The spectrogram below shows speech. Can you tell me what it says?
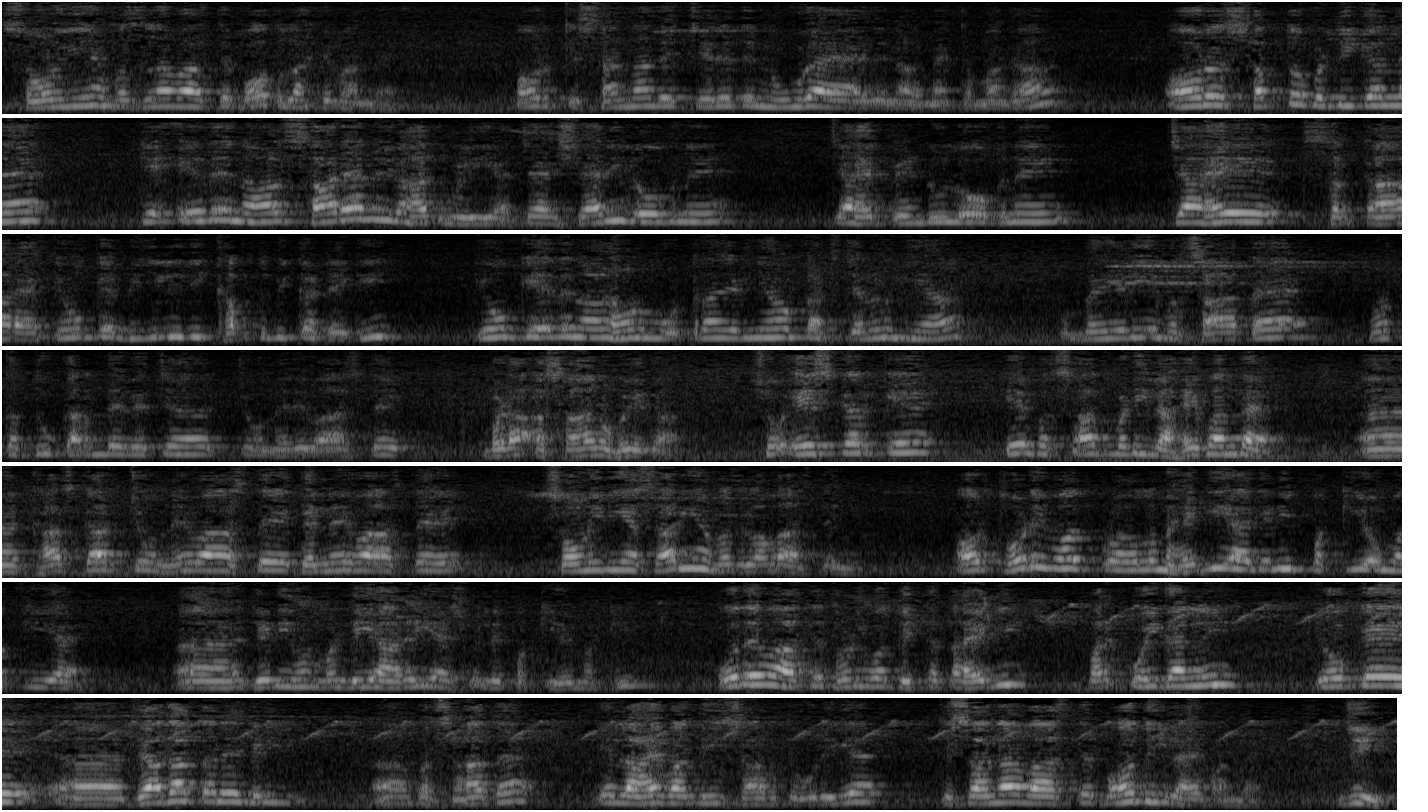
ਸੌਣ ਦੀਆਂ ਫਸਲਾਂ ਵਾਸਤੇ ਬਹੁਤ ਲਾਹੇਵੰਦ ਹੈ। ਔਰ ਕਿਸਾਨਾਂ ਦੇ ਚਿਹਰੇ ਤੇ ਨੂਰ ਆਇਆ ਇਹਦੇ ਨਾਲ ਮੈਂ ਕਹਾਂਗਾ। ਔਰ ਸਭ ਤੋਂ ਵੱਡੀ ਗੱਲ ਹੈ ਕਿ ਇਹਦੇ ਨਾਲ ਸਾਰਿਆਂ ਨੂੰ ਹੀ ਰਾਹਤ ਮਿਲੀ ਹੈ ਚਾਹੇ ਸ਼ਹਿਰੀ ਲੋਕ ਨੇ, ਚਾਹੇ ਪਿੰਡੂ ਲੋਕ ਨੇ, ਚਾਹੇ ਸਰਕਾਰ ਹੈ, ਕਿਉਂਕਿ ਬਿਜਲੀ ਦੀ ਖਪਤ ਵੀ ਘਟੇਗੀ, ਕਿਉਂਕਿ ਇਹਦੇ ਨਾਲ ਹੁਣ ਮੋਟਰਾਂ ਜਿਹੜੀਆਂ ਉਹ ਘੱਟ ਚੱਲਣਗੀਆਂ। ਜਿਹੜੀ ਬਰਸਾਤ ਹੈ, ਹੁਣ ਕੱਦੂ ਕਰਨ ਦੇ ਵਿੱਚ ਝੋਨੇ ਦੇ ਵਾਸਤੇ ਬੜਾ ਆਸਾਨ ਹੋਏਗਾ। ਸੋ ਇਸ ਕਰਕੇ ਇਹ ਬਰਸਾਤ ਬੜੀ ਲਾਹੇਵੰਦ ਹੈ। ਖਾਸ ਕਰ ਝੋਨੇ ਵਾਸਤੇ, ਗੰਨੇ ਵਾਸਤੇ, ਸੌਣੀ ਦੀਆਂ ਸਾਰੀਆਂ ਫਸਲਾਂ ਵਾਸਤੇ ਔਰ ਥੋੜੀ ਬਹੁਤ ਪ੍ਰੋਬਲਮ ਹੈਗੀ ਆ, ਜਿਹੜੀ ਪੱਕੀ ਉਹ ਮੱਕੀ ਹੈ। ਜਿਹੜੀ ਹੁਣ ਮੰਡੀ ਆ ਰਹੀ ਹੈ, ਇਸ ਵੇਲੇ ਪੱਕੀ ਹੋਈ ਮੱਕੀ, ਉਹਦੇ ਵਾਸਤੇ ਥੋੜੀ ਬਹੁਤ ਦਿੱਕਤ ਆਏਗੀ, ਪਰ ਕੋਈ ਗੱਲ ਨਹੀਂ, ਕਿਉਂਕਿ ਜ਼ਿਆਦਾਤਰ ਇਹ ਜਿਹੜੀ ਬਰਸਾਤ ਹੈ, ਇਹ ਲਾਹੇਵੰਦ ਹੀ ਸਾਬਤ ਹੋ ਰਹੀ ਹੈ, ਕਿਸਾਨਾਂ ਵਾਸਤੇ ਬਹੁਤ ਹੀ ਲਾਹੇਵੰਦ ਹੈ। ਜੀ।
